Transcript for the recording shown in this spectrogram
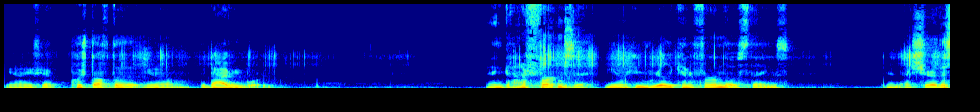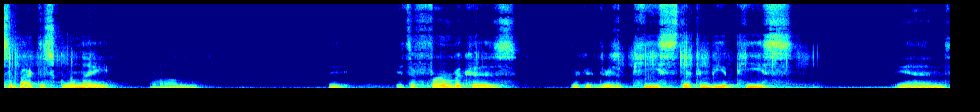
You know, he's got pushed off the, you know, the diving board, and God affirms it. You know, He really can affirm those things. And I share this at back to school night. Um, it, it's affirmed because there can, there's a peace. There can be a peace, and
